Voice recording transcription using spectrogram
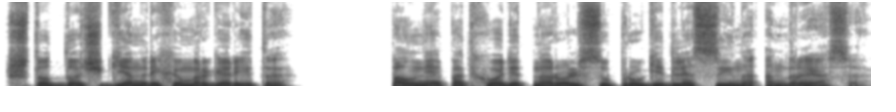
что дочь Генриха Маргарита вполне подходит на роль супруги для сына Андреаса.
